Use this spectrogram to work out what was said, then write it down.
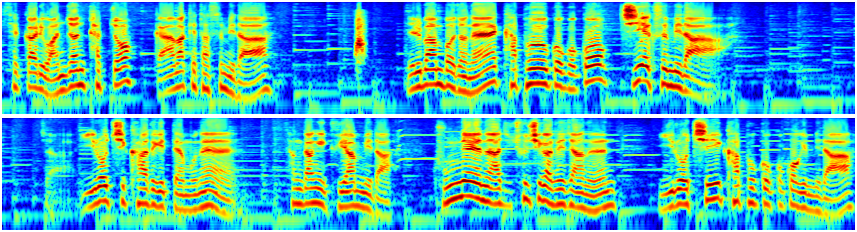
색깔이 완전 탔죠? 까맣게 탔습니다. 일반 버전의 카푸 꼭꼭꼭 GX입니다. 자, 이로치 카드이기 때문에 상당히 귀합니다. 국내에는 아직 출시가 되지 않은 이로치 카푸 꼭꼭꼭입니다.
